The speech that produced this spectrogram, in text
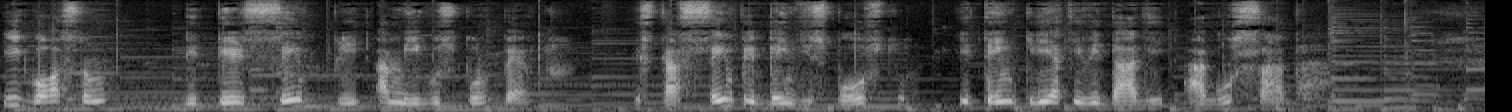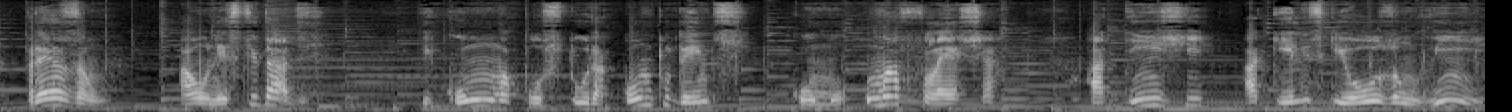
e gostam de ter sempre amigos por perto. Está sempre bem disposto e tem criatividade aguçada. Prezam a honestidade e com uma postura contundente, como uma flecha, atinge aqueles que ousam vir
